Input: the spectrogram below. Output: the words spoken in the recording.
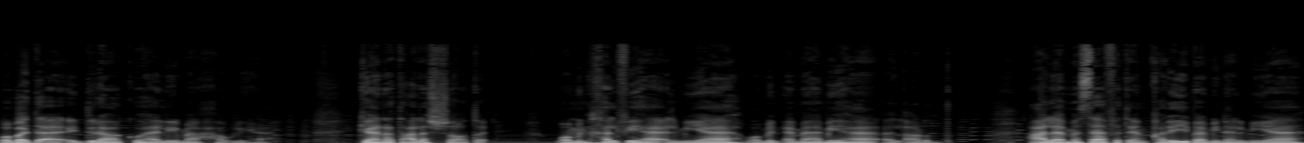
وبدأ إدراكها لما حولها. كانت على الشاطئ ومن خلفها المياه ومن أمامها الأرض. على مسافة قريبة من المياه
